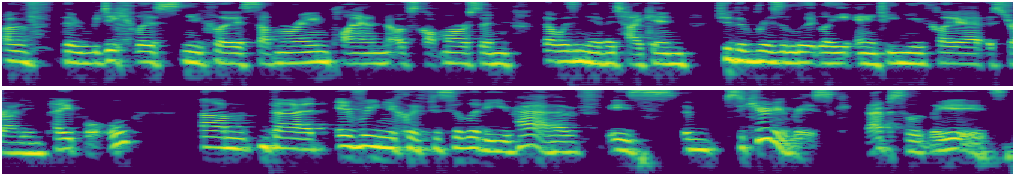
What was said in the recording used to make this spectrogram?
of the ridiculous nuclear submarine plan of Scott Morrison that was never taken to the resolutely anti nuclear Australian people. Um, that every nuclear facility you have is a security risk. Absolutely is.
